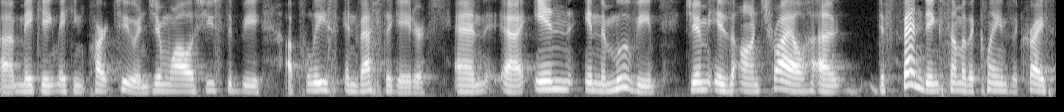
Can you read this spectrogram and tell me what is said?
uh, making, making part two. And Jim Wallace used to be a police investigator. And uh, in, in the movie, Jim is on trial uh, defending some of the claims of Christ.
